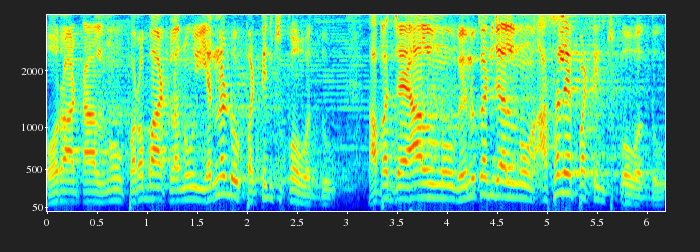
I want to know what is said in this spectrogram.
పోరాటాలను పొరపాట్లను ఎన్నడూ పట్టించుకోవద్దు. అపజయాలను వెనుకంజలను అసలే పట్టించుకోవద్దు.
